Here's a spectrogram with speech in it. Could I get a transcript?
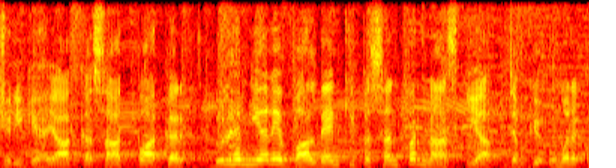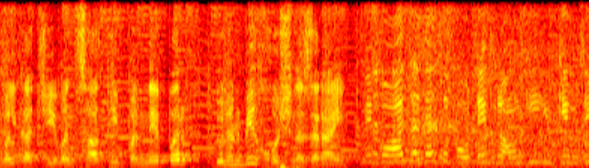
शरीक हयात का साथ पाकर दुल्हन मियाँ ने वालदेन की पसंद पर नाज किया जबकि उमर अकमल का जीवन साथी बनने पर दुल्हन भी खुश नज़र आई। मैं बहुत ज़्यादा सपोर्टिव रहूँगी क्योंकि मुझे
